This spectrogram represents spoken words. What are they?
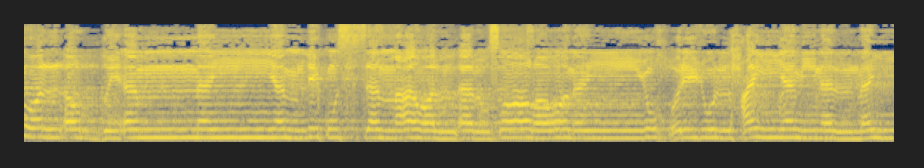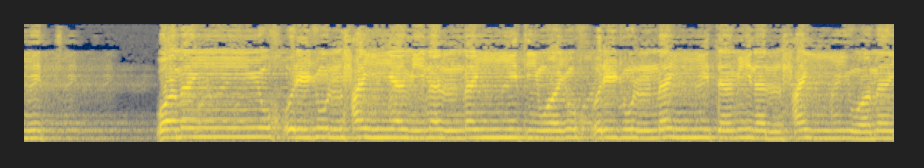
والأرض أم من يملك السمع والأبصار ومن يخرج الحي من الميت ومن يخرج الحي من الميت ويخرج الميت من الحي ومن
